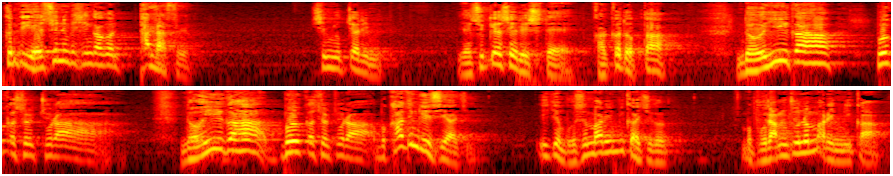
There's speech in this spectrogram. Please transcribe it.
근데 예수님의 생각은 달랐어요. 16절입니다. 예수께서 이르시되 갈 것 없다. 너희가 먹을 것을 주라. 너희가 먹을 것을 주라. 뭐 가진 게 있어야지. 이게 무슨 말입니까 지금? 뭐 부담 주는 말입니까?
